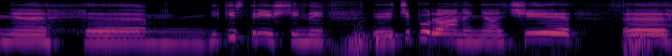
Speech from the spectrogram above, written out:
е, е, якісь тріщини, е, чи поранення, чи е,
